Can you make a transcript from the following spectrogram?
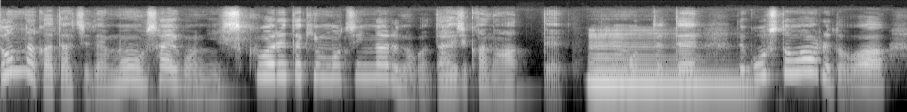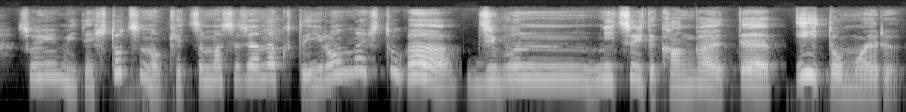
どんな形でも最後に救われた気持ちになるのが大事かなって思ってて、で、ゴーストワールドはそういう意味で一つの結末じゃなくていろんな人が自分について考えていいと思える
